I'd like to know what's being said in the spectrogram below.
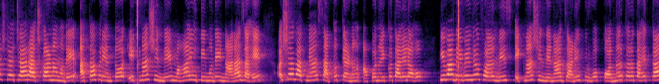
महाराष्ट्राच्या राजकारणामध्ये आतापर्यंत एकनाथ शिंदे महायुतीमध्ये नाराज आहे अशा बातम्या सातत्यानं आपण ऐकत आलेलो आहोत. किंवा देवेंद्र फडणवीस एकनाथ शिंदेना जाणीवपूर्वक कॉर्नर करत आहेत का?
